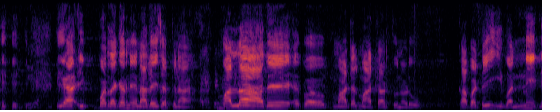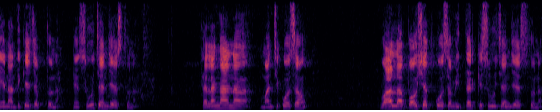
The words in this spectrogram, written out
ఇక ఇప్పటి దగ్గర నేను అదే చెప్పిన మళ్ళా అదే మాటలు మాట్లాడుతున్నాడు. కాబట్టి ఇవన్నీ నేను అందుకే చెప్తున్నా. నేను సూచన చేస్తున్నా. తెలంగాణ మంచి కోసం వాళ్ళ భవిష్యత్ కోసం ఇద్దరికి సూచన చేస్తున్నా.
